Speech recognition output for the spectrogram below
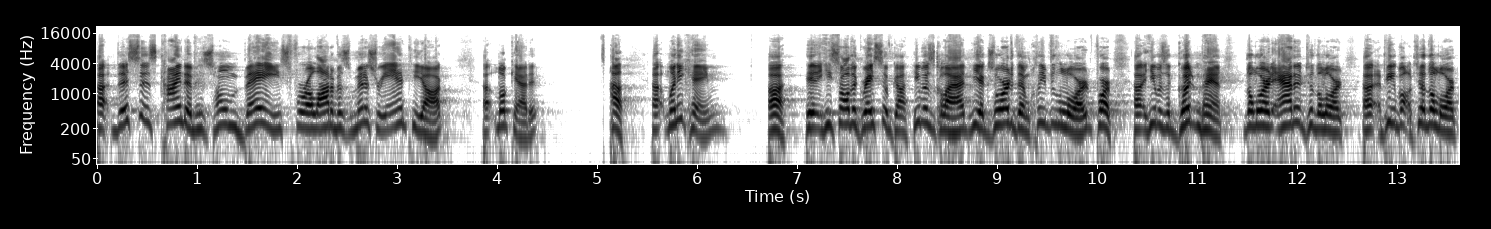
Uh, this is kind of his home base for a lot of his ministry, Antioch. Uh, look at it. Uh, when he came, uh, he, he, saw the grace of God. He was glad. He exhorted them, cleave to the Lord, for uh, he was a good man. The Lord added to the Lord, uh, people to the Lord.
